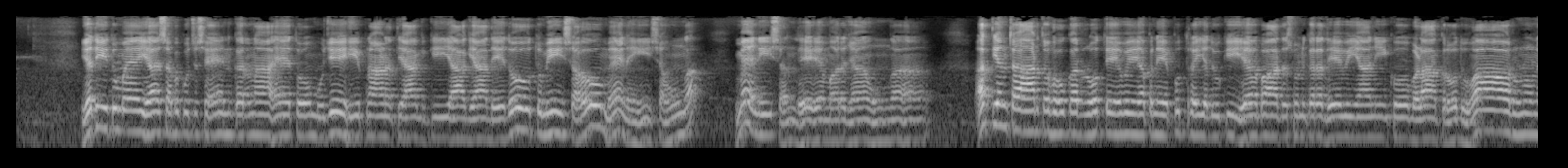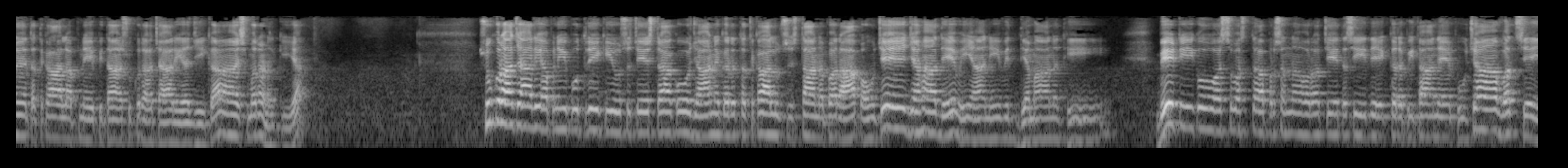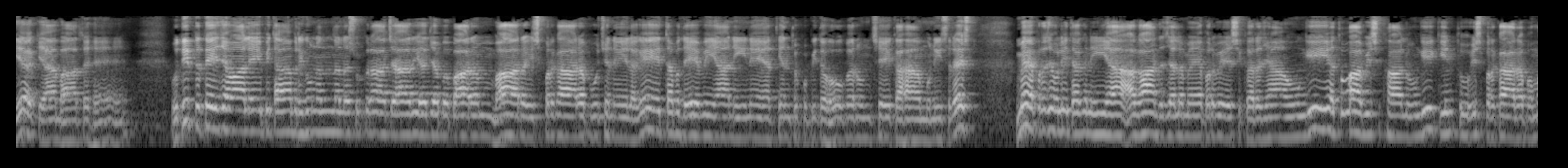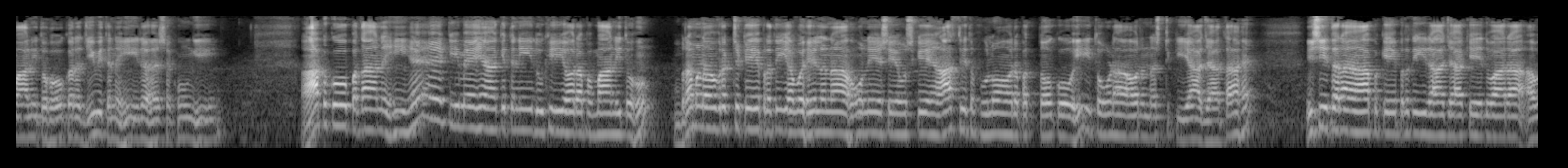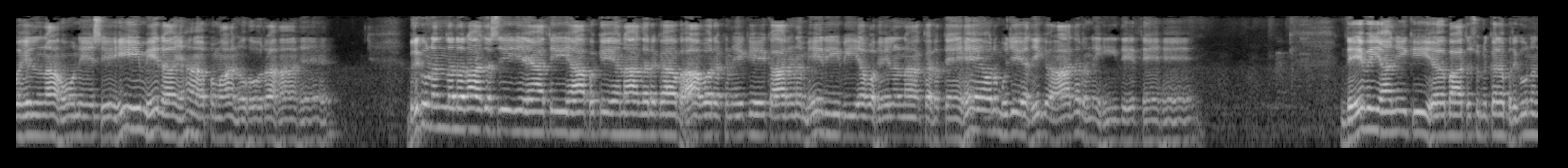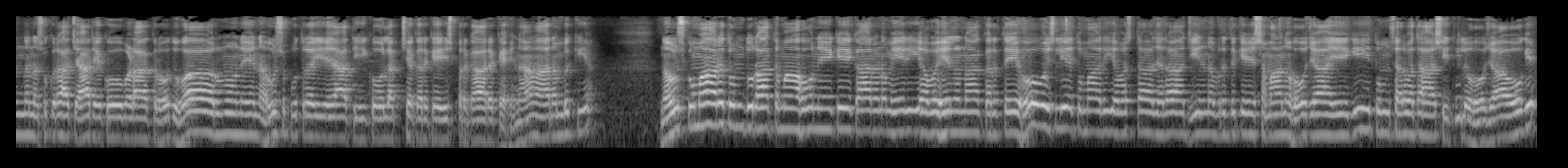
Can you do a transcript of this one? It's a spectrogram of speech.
यदि तुम्हें यह सब कुछ सहन करना है तो मुझे ही प्राण त्याग की आज्ञा दे दो। तुम ही सहो, मैं नहीं सहूँगा, मैं निसंदेह मर जाऊँगा। अत्यंत आर्त होकर रोते हुए अपने पुत्र यदु की यह बात सुनकर देवयानी को बड़ा क्रोध हुआ और उन्होंने तत्काल अपने पिता शुक्राचार्य जी का स्मरण किया। शुक्राचार्य अपनी पुत्री की उस चेष्टा को जानकर तत्काल उस स्थान पर आ पहुँचे, जहाँ देवयानी विद्यमान थी। बेटी को अस्वस्थ, प्रसन्न और अचेत सी देखकर पिता ने पूछा वत्स्य यह क्या बात है? उदित तेज वाले पिता भृगुनंदन शुक्राचार्य जब बारंबार इस प्रकार पूछने लगे, तब देवयानी ने अत्यंत कुपित होकर उनसे कहा मुनि श्रेष्ठ मैं प्रज्वलित अग्नि या अगाध जल में प्रवेश कर जाऊँगी अथवा विष खा लूँगी, किंतु इस प्रकार अपमानित तो होकर जीवित नहीं रह सकूँगी। आपको पता नहीं है कि मैं यहाँ कितनी दुखी और अपमानित तो हूँ। भ्रमण वृक्ष के प्रति अवहेलना होने से उसके आश्रित फूलों और पत्तों को ही तोड़ा और नष्ट किया जाता है। इसी तरह आपके प्रति राजा के द्वारा अवहेलना होने से ही मेरा यहाँ अपमान हो रहा है। भृगुनंदन राजसी, ये आती आपके अनादर का भाव रखने के कारण मेरी भी अवहेलना करते हैं और मुझे अधिक आदर नहीं देते हैं। देवयानी की यह बात सुनकर भृगुनंदन शुक्राचार्य को बड़ा क्रोध हुआ और उन्होंने नहुष पुत्र ययाति को लक्ष्य करके इस प्रकार कहना आरंभ किया। नहुष कुमार तुम दुरात्मा होने के कारण मेरी अवहेलना करते हो, इसलिए तुम्हारी अवस्था जरा जीर्ण वृद्ध के समान हो जाएगी, तुम सर्वथा शिथिल हो जाओगे।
